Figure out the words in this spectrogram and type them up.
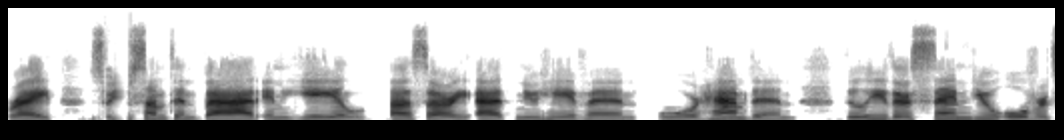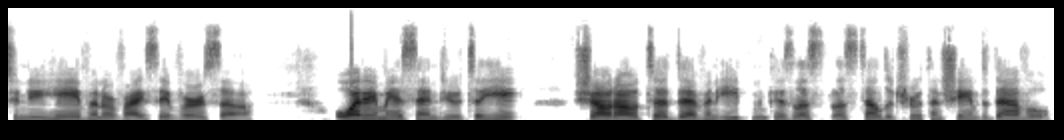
right? So you something bad in Yale, uh, sorry, at New Haven or Hamden, they'll either send you over to New Haven or vice versa or they may send you to Yale. Shout out to Devin Eaton, because let's let's tell the truth and shame the devil.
